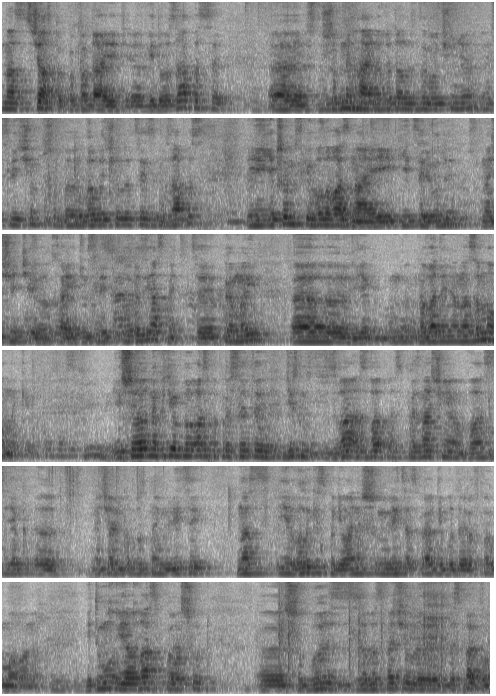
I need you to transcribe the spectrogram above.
у нас часто попадають е, відеозаписи, щоб негайно видали доручення е, слідчим, щоб вилучили цей запис. І якщо міський голова знає, які це люди, значить е, хай він слідство роз'яснить. Це прямий е, як наведення на замовників. І ще одне хотів би вас попросити, дійсно, з, з, призначенням вас як е, начальника обласної міліції, у нас є велике сподівання, що міліція справді буде реформована. І тому я вас прошу, е, щоб ви забезпечили безпеку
